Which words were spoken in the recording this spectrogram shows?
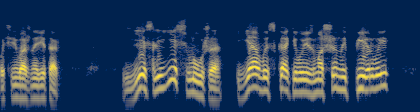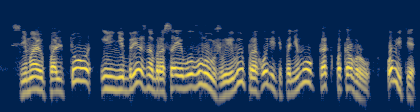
Очень важная деталь. Если есть лужа, я выскакиваю из машины первый, снимаю пальто и небрежно бросаю его в лужу, и вы проходите по нему как по ковру. Помните,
